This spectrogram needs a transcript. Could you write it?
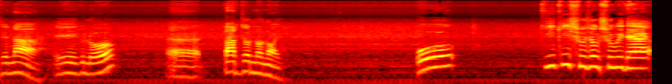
যে, না, এইগুলো তার জন্য নয়। ও কি কি সুযোগ সুবিধা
